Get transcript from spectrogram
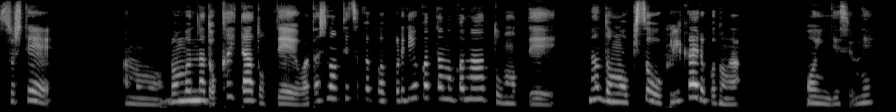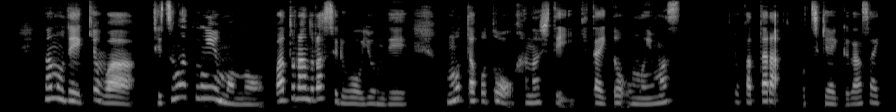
そして、あの、論文など書いた後って、私の哲学はこれでよかったのかなと思って、何度も基礎を振り返ることが多いんですよね。なので今日は哲学入門のバートランド・ラッセルを読んで思ったことを話していきたいと思います。よかったらお付き合いください。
